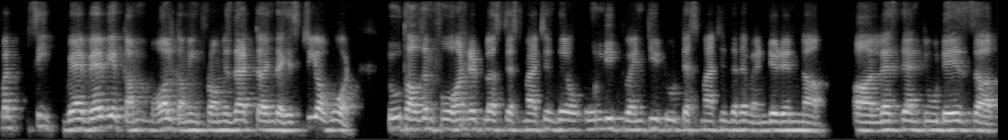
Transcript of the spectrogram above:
but see where where we are come, all coming from is that in the history of what 2,400 plus test matches. There are only 22 test matches that have ended in uh, uh, less than two days. Uh,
